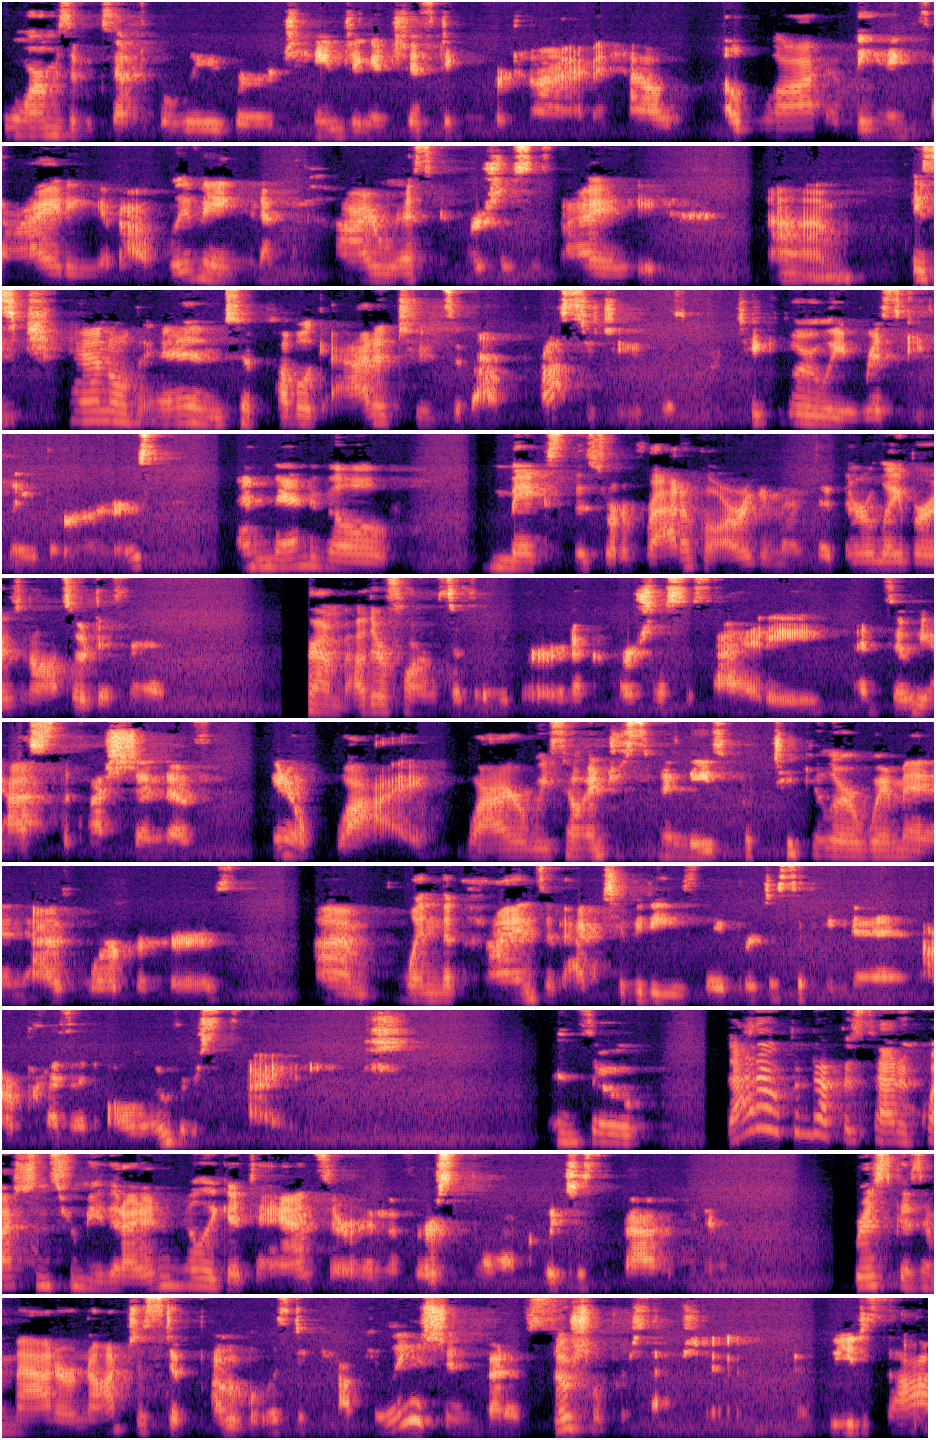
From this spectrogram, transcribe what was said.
forms of acceptable labor are changing and shifting over time, and how a lot of the anxiety about living in a high risk commercial society um, is channeled into public attitudes about prostitutes particularly risky laborers. And Mandeville makes this sort of radical argument that their labor is not so different from other forms of labor in a commercial society. And so he asks the question of, you know, why? Why are we so interested in these particular women as workers um, when the kinds of activities they participate in are present all over society? And so that opened up a set of questions for me that I didn't really get to answer in the first book, which is about, you know, risk as a matter not just of probabilistic calculation, but of social perception. We saw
